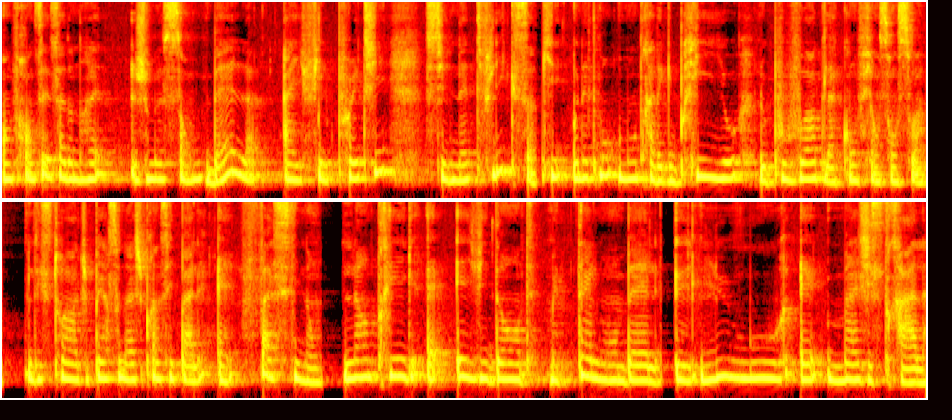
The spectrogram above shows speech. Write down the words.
en français, ça donnerait Je me sens belle, I feel pretty, sur Netflix, qui honnêtement montre avec brio le pouvoir de la confiance en soi. L'histoire du personnage principal est fascinante. L'intrigue est évidente, mais tellement belle. Et l'humour est magistral.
